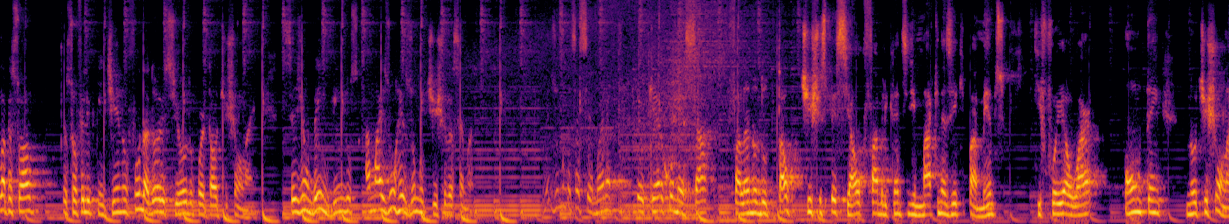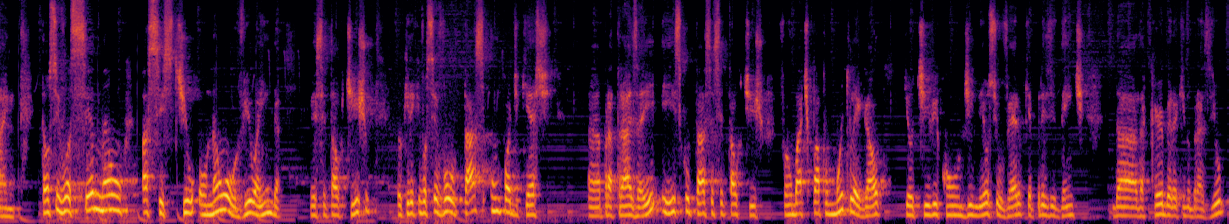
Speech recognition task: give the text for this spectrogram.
Olá pessoal, eu sou Felipe Quintino, fundador e CEO do portal Ticho Online. Sejam bem-vindos a mais um resumo Ticho da semana. No resumo dessa semana eu quero começar falando do Talk Ticho Especial, fabricante de máquinas e equipamentos, que foi ao ar ontem no Ticho Online. Então, se você não assistiu ou não ouviu ainda esse Talk Ticho, eu queria que você voltasse um podcast uh, para trás aí e escutasse esse Talk Ticho. Foi um bate-papo muito legal que eu tive com o Dineu Silvério, que é presidente da, da Kerber aqui no Brasil,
